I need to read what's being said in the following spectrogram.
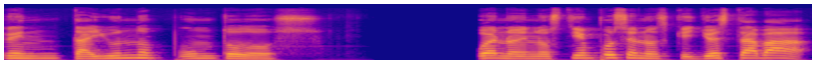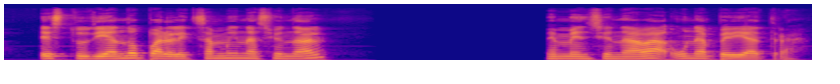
7Q31.2. Bueno, en los tiempos en los que yo estaba estudiando para el examen nacional, me mencionaba una pediatra.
